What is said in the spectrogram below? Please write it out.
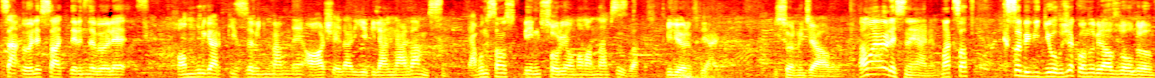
Sen öğle saatlerinde böyle hamburger, pizza bilmem ne ağır şeyler yiyebilenlerden misin? Yani bunu sana benim soruyor olmam anlamsız da biliyorum yani. Bu sorunun cevabını. Ama öylesine yani. Maksat kısa bir video olacak onu biraz dolduralım.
